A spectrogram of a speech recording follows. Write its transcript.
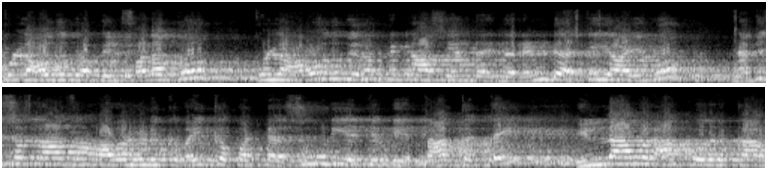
குள்ள அவுது ரப்பில் ஃபலக்கும் குள்ள அவுது ரப்பின்னாஸ் என்ற இந்த ரெண்டு அத்தியாயமும் நபிசல்லாசம் அவர்களுக்கு வைக்கப்பட்ட சூனியத்தினுடைய தாக்கத்தை இல்லாமல் ஆக்குவதற்காக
